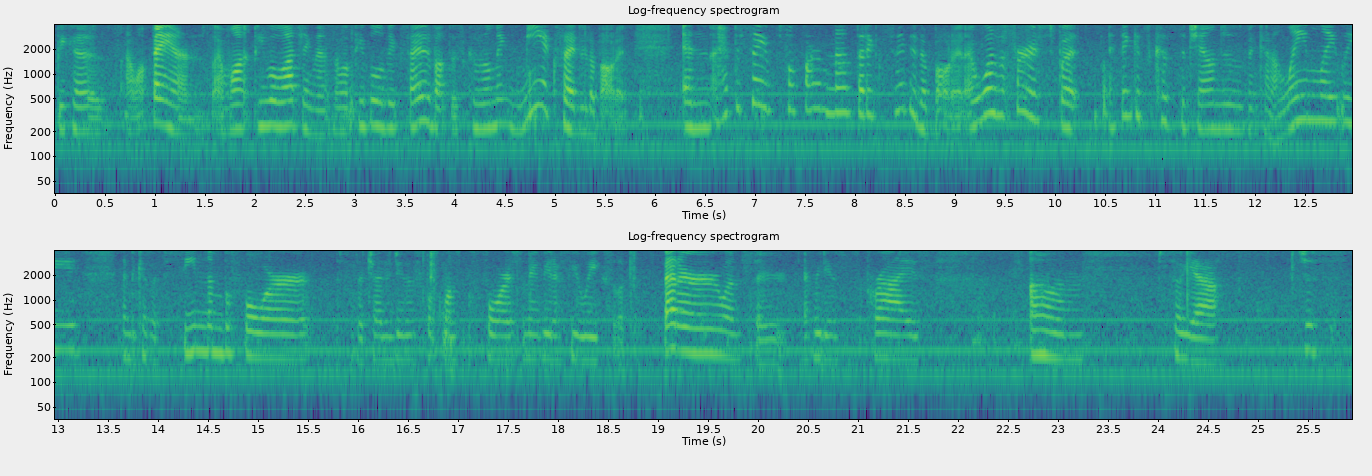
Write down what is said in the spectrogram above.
because I want fans. I want people watching this. I want people to be excited about this because it'll make me excited about it. And I have to say, so far I'm not that excited about it. I was at first, but I think it's because the challenges have been kind of lame lately and because I've seen them before since I tried to do this book once before so maybe in a few weeks it'll get better once they're every day is a surprise um so yeah just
